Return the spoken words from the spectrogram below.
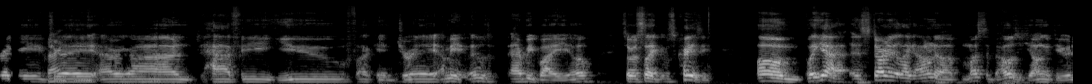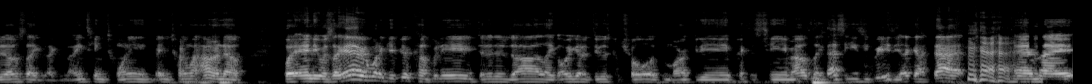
Ricky, Frankie. Dre, Aragon, Haffey, you, fucking Dre. I mean, it was everybody, yo. So it's like it was crazy. Um, but yeah, it started like I don't know. Must have I was young, dude. I was like like 19, 20, maybe 21. I don't know. But Andy was like, "Yeah, we want to give you a company. Da, da, da. Like all you got to do is control the marketing, pick this team." I was like, "That's easy breezy. I got that." and like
